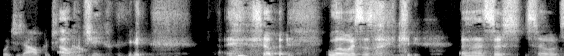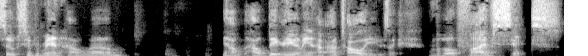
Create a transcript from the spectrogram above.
which is Al Pacino. Al Pacino. so Lois is like, uh, so so so Superman, how um, how how big are you? I mean, how, how tall are you? He's like, I'm about five six.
